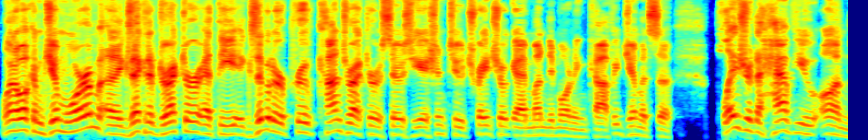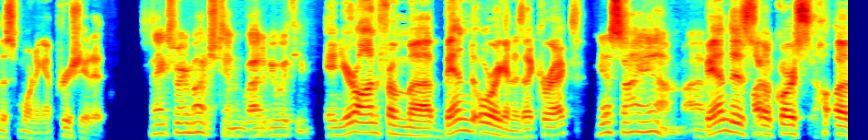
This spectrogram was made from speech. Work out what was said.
want to welcome Jim Wurm, uh, Executive Director at the Exhibitor Approved Contractor Association, to Trade Show Guy Monday Morning Coffee. Jim, it's a pleasure to have you on this morning. I appreciate it. Thanks very much, Tim. Glad to be with you. And you're on from uh, Bend, Oregon. Is that correct? Yes, I am. Uh, Bend is, of course, uh,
